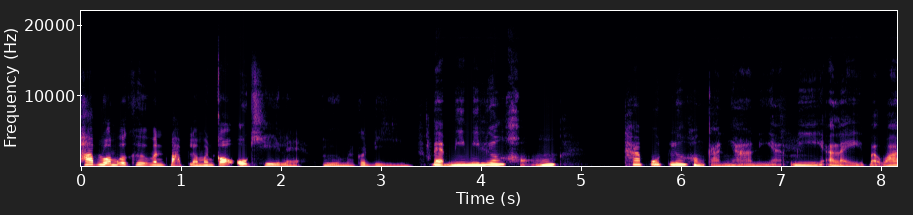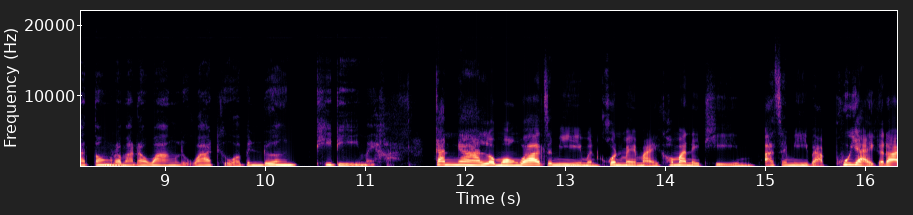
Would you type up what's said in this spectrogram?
ภาพรวมก็คือมันปรับแล้วมันก็โอเคแหละเออมันก็ดี แบบนี้มีเรื่องของ ถ้าพูดเรื่องของการงานเนี่ยมีอะไรแบบว่าต้องอืมระมัดระวังหรือว่าถือว่าเป็นเรื่องที่ดีไหมคะการงานเรามองว่าจะมีเหมือนคนใหม่ ๆ เข้ามาในทีม อาจจะมีแบบผู้ใหญ่ก็ได้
